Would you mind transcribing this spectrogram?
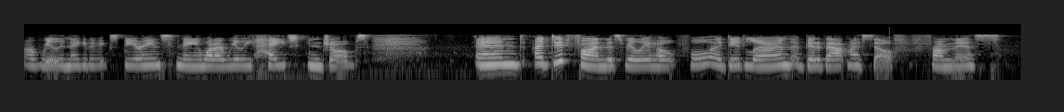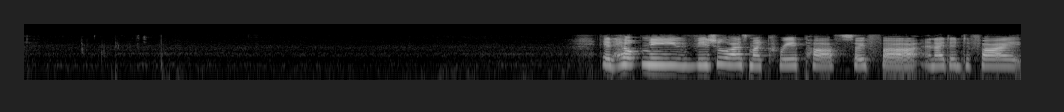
a really negative experience for me and what I really hate in jobs. And I did find this really helpful. I did learn a bit about myself from this. It helped me visualize my career path so far and identify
